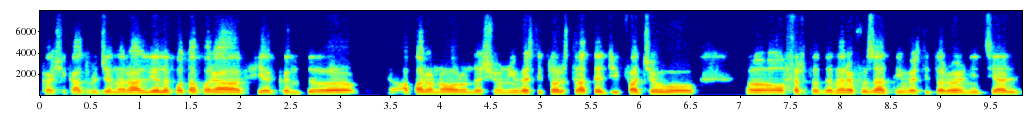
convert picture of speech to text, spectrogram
ca și cadrul general, ele pot apărea fie când uh, apare o nouă rundă și un investitor strategic face o uh, ofertă de nerefuzat investitorilor inițiali,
